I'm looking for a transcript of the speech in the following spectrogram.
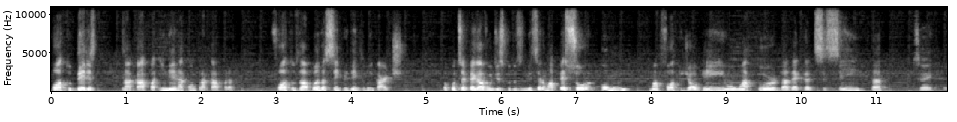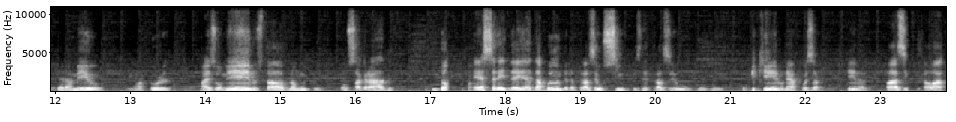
foto deles na capa e nem na contracapa. Fotos da banda sempre dentro do encarte. Então, quando você pegava um disco dos Smiths, era uma pessoa comum, uma foto de alguém, ou um ator da década de 60, Sim. que era meio um ator mais ou menos, tal, não muito consagrado. Então, essa era a ideia da banda, era trazer o simples, né? trazer o, o, o pequeno, né? a coisa pequena, básica lá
